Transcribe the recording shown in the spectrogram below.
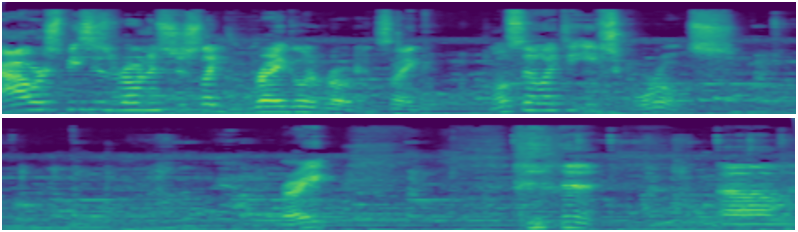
our species of rodents, just like regular rodents. Like, mostly I like to eat squirrels. Right? um,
